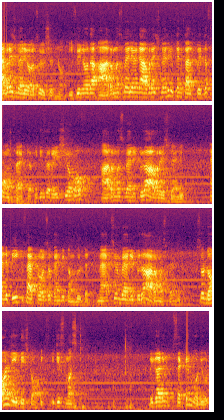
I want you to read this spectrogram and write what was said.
Average value also you should know. If you know the RMS value and average value, you can calculate the form factor. It is a ratio of RMS value to the average value. And the peak factor also can be computed. Maximum value to the RMS value. So don't leave these topics. It is must. Regarding second module,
